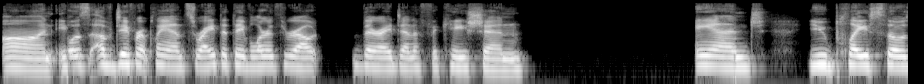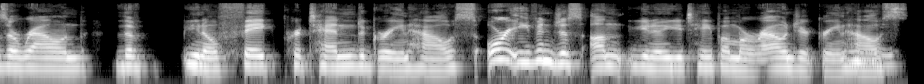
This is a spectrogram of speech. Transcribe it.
on it was of different plants, right? That they've learned throughout their identification. And you place those around the you know fake pretend greenhouse or even just on you know you tape them around your greenhouse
